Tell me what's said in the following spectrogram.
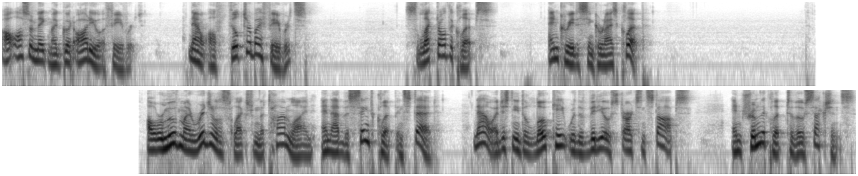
I'll also make my good audio a favorite. Now I'll filter by favorites, select all the clips, and create a synchronized clip. I'll remove my original selects from the timeline and add the synced clip instead. Now I just need to locate where the video starts and stops and trim the clip to those sections.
